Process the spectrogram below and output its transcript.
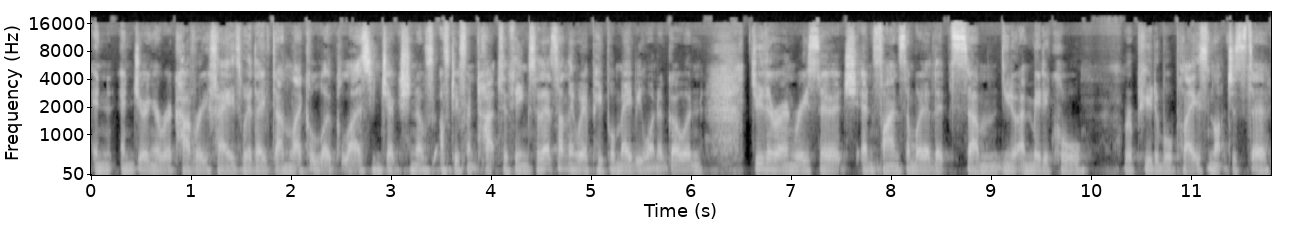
and, and during a recovery phase where they've done like a localized injection of, of different types of things. So that's something where people maybe want to go and do their own research and find somewhere that's um, you know a medical reputable place, not just a,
